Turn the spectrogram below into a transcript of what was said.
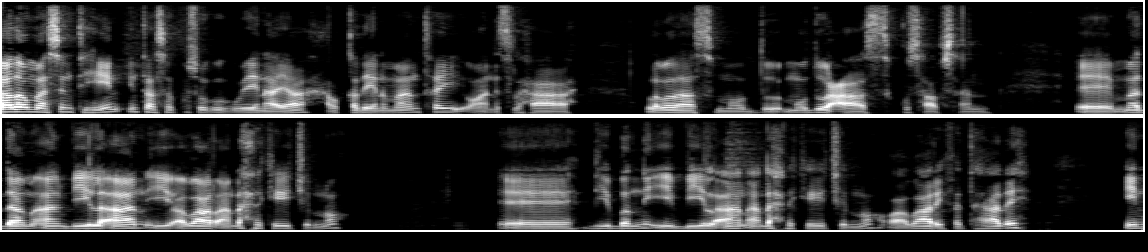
aada u mahadsan tihiin intaasaan ku soo gogobeynayaa xalqadeena maantay oo aan islahaa labadaas mawdu mawduucaas ku saabsan maadaama aan biyo la'aan iyo abaar aan dhexda kaga jirno biyo badni iyo biyo la'aan aan dhexda kaga jirno oo abaar iyo fatahaad eh in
